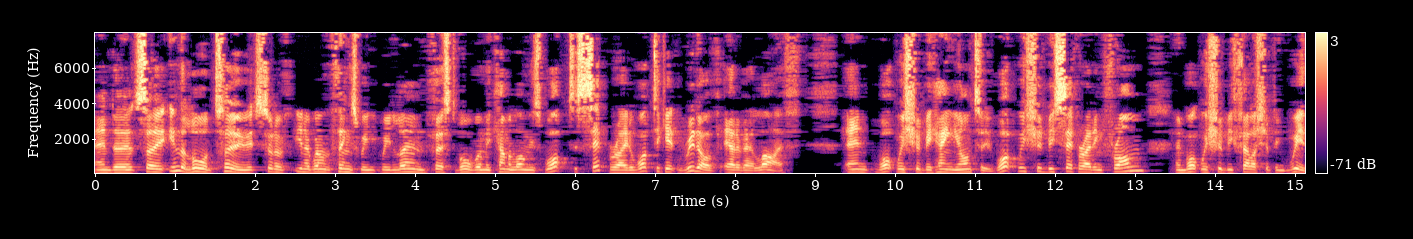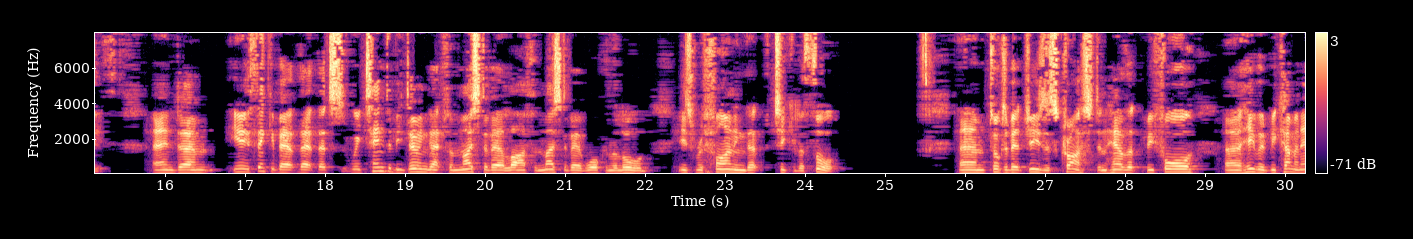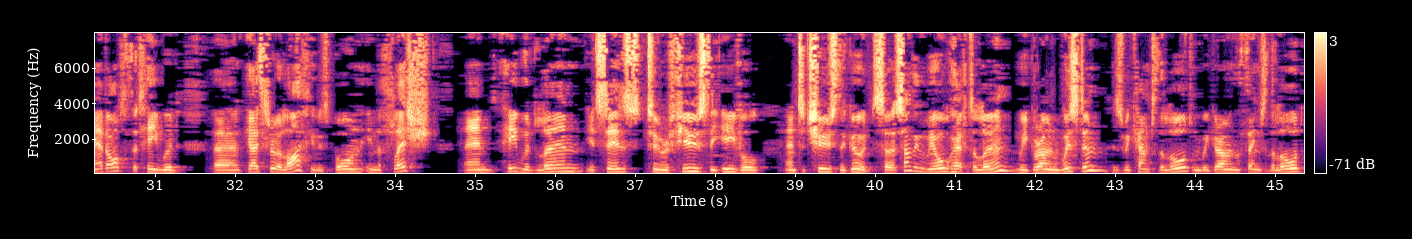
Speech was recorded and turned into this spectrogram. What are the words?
And uh, so in the Lord too, it's sort of, you know, one of the things we, we learn first of all when we come along is what to separate or what to get rid of out of our life and what we should be hanging on to, what we should be separating from and what we should be fellowshipping with. And um, you think about that. That's we tend to be doing that for most of our life and most of our walk in the Lord is refining that particular thought. Um, talks about Jesus Christ and how that before uh, he would become an adult, that he would uh, go through a life. He was born in the flesh, and he would learn. It says to refuse the evil and to choose the good. So it's something we all have to learn. We grow in wisdom as we come to the Lord, and we grow in the things of the Lord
